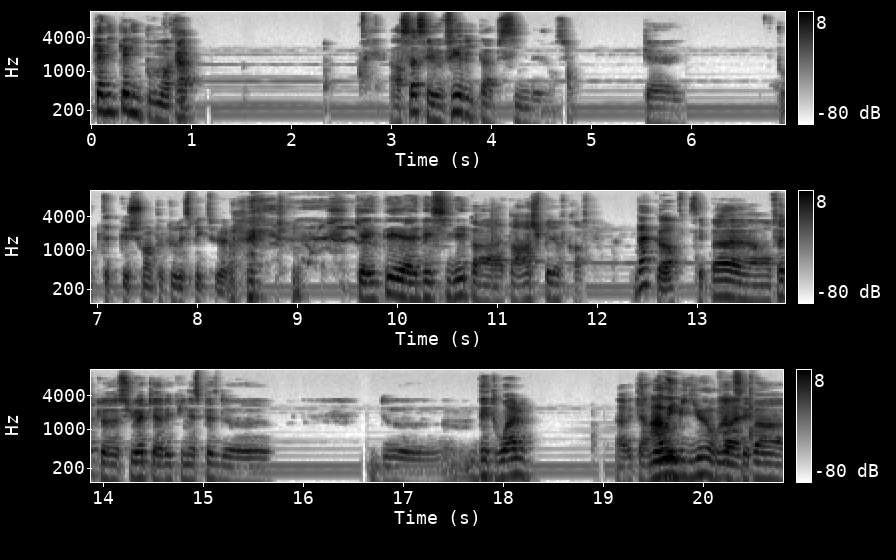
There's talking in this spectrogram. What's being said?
Cali-cali pour moi, ça. Ah. Alors, ça, c'est le véritable signe des anciens. Faut peut-être que je sois un peu plus respectueux. qui a été euh, décidé par, par H.P. Lovecraft. D'accord. C'est pas euh, en fait celui-là qui est avec une espèce de d'étoile avec un Ah oui. au milieu, en Ouais, fait, ouais. c'est pas...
